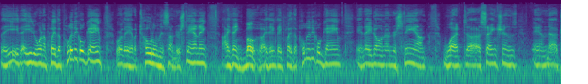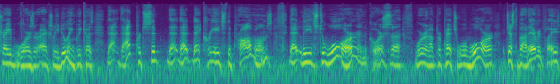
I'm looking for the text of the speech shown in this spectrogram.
They, they either want to play the political game or they have a total misunderstanding. I think both. I think they play the political game and they don't understand what uh, sanctions and uh, trade wars are actually doing because that that, precip- that that that creates the problems that leads to war and of course uh, we're in a perpetual war just about every place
